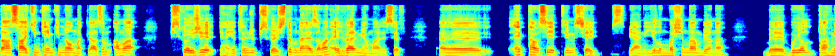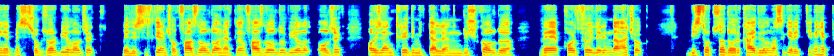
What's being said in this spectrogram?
daha sakin, temkinli olmak lazım ama psikoloji yani yatırımcı psikolojisi de buna her zaman el vermiyor maalesef. E, hep tavsiye ettiğimiz şey yani yılın başından bir yana ve bu yıl tahmin etmesi çok zor bir yıl olacak. Belirsizliklerin çok fazla olduğu, oynaklığın fazla olduğu bir yıl olacak. O yüzden kredi miktarlarının düşük olduğu ve portföylerin daha çok BIST 30'a doğru kaydırılması gerektiğini hep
